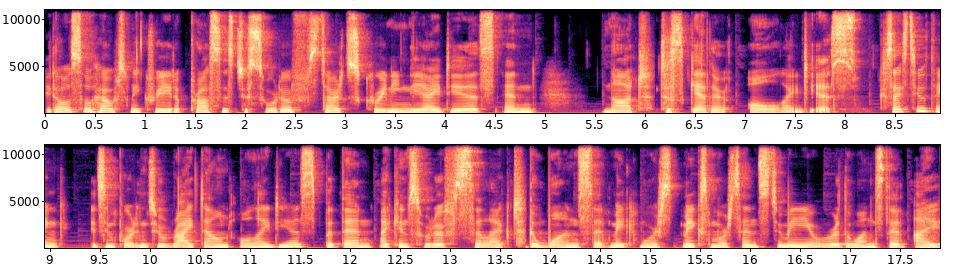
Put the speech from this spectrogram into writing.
It also helps me create a process to sort of start screening the ideas and not just gather all ideas. Because I still think it's important to write down all ideas, but then I can sort of select the ones that make more makes more sense to me or the ones that I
